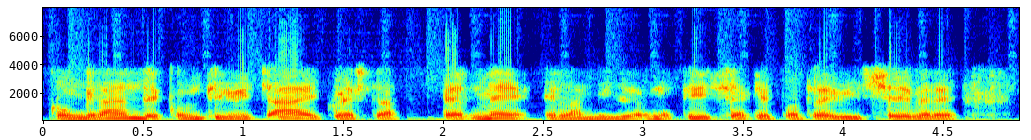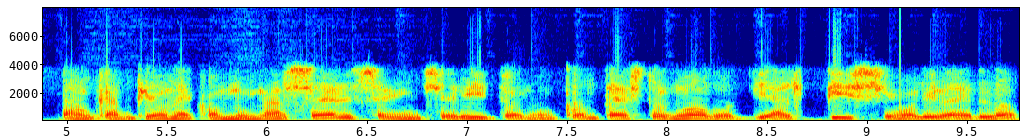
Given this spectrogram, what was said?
con grande continuità e questa per me è la miglior notizia che potrei ricevere da un campione come Marcel, si è inserito in un contesto nuovo di altissimo livello,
